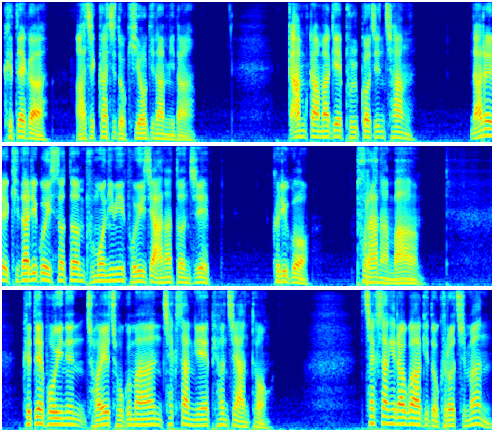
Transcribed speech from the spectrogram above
그때가 아직까지도 기억이 납니다. 깜깜하게 불 꺼진 창, 나를 기다리고 있었던 부모님이 보이지 않았던 집, 그리고 불안한 마음. 그때 보이는 저의 조그마한 책상 위에 편지 한 통. 책상이라고 하기도 그렇지만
